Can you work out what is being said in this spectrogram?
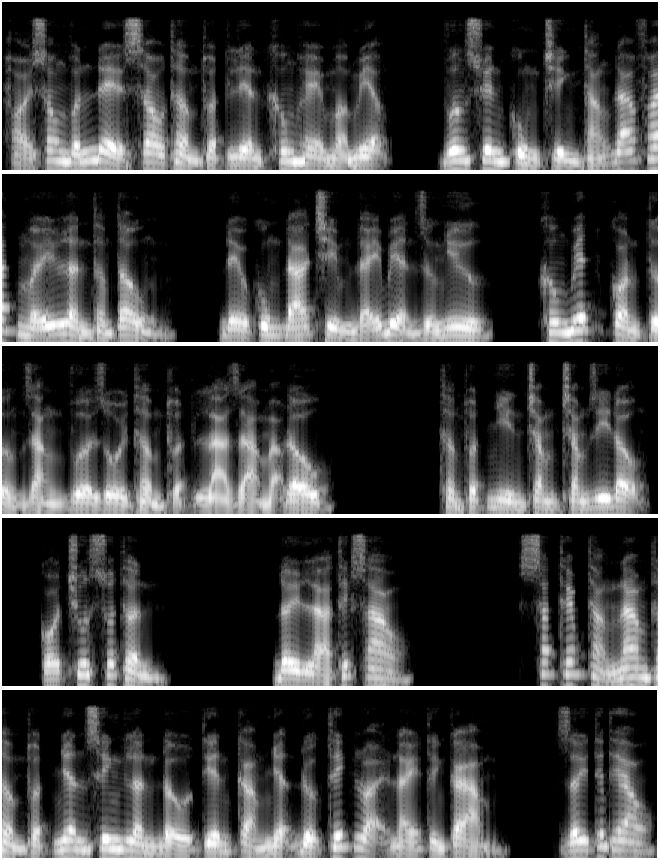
Hỏi xong vấn đề sau thẩm thuật liền không hề mở miệng, Vương Xuyên cùng Trình Thắng đã phát mấy lần thẩm tổng, đều cùng đã chìm đáy biển dường như, không biết còn tưởng rằng vừa rồi thẩm thuật là giả mạo đâu. Thẩm thuật nhìn chăm chăm di động, có chút xuất thần. Đây là thích sao? Sắt thép thẳng nam thẩm thuật nhân sinh lần đầu tiên cảm nhận được thích loại này tình cảm, giây tiếp theo,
